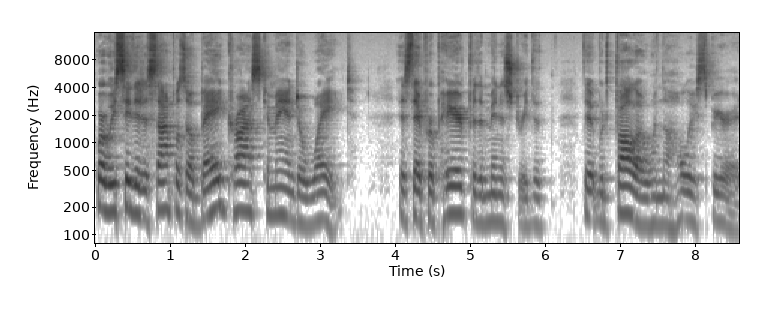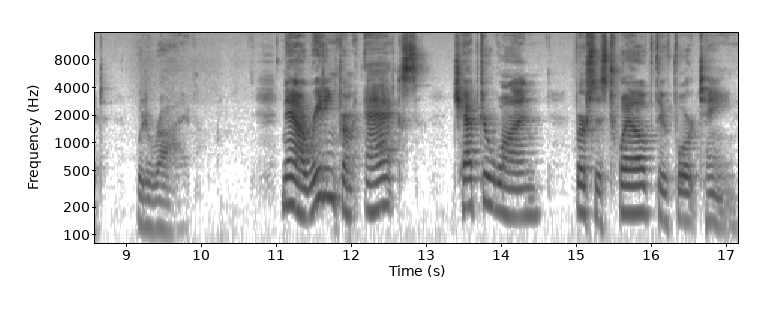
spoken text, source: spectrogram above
where we see the disciples obeyed Christ's command to wait as they prepared for the ministry that, that would follow when the Holy Spirit would arrive. Now, reading from Acts chapter 1, verses 12 through 14.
